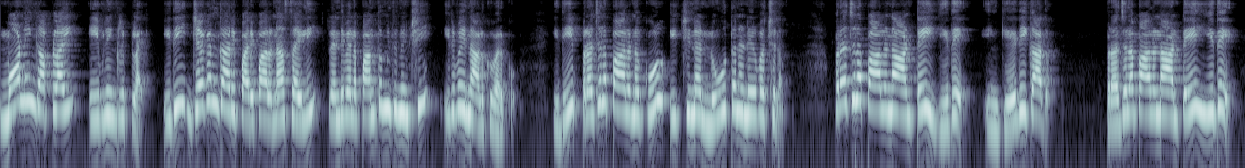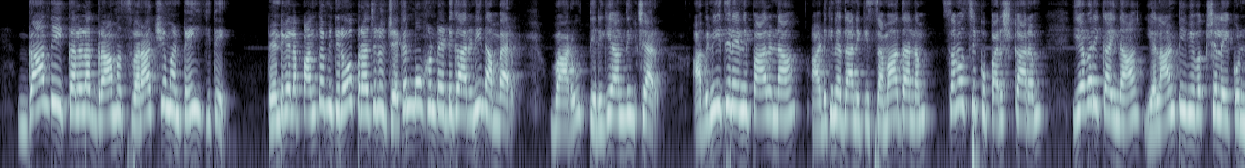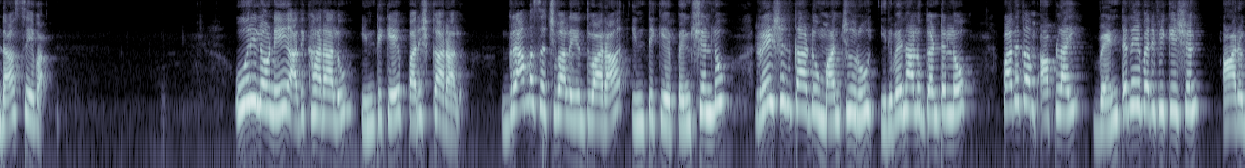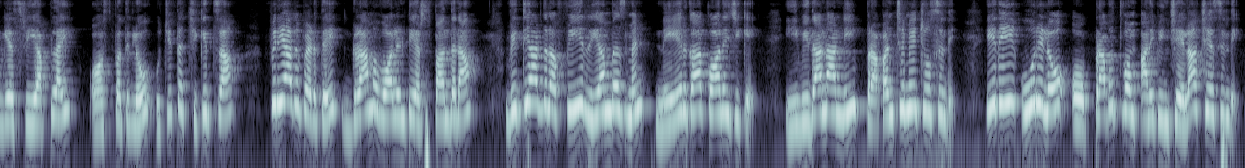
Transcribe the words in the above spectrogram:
Morning apply evening reply. ఇది జగన్ గారి పరిపాలనా శైలి రెండు వేల పంతొమ్మిది నుంచి ఇరవై నాలుగు వరకు. ఇది ప్రజల పాలనకు ఇచ్చిన నూతన నిర్వచనం. ప్రజల పాలన అంటే ఇదే ఇంకేదీ కాదు. ప్రజల పాలన అంటే ఇదే గాంధీ కలల గ్రామ స్వరాజ్యం అంటే ఇదే. రెండు వేల పంతొమ్మిదిలో ప్రజలు జగన్మోహన్ రెడ్డి గారిని నమ్మారు. వారు తిరిగి అందించారు. అవినీతి లేని పాలన అడిగిన దానికి సమాధానం సమస్యకు పరిష్కారం ఎవరికైనా ఎలాంటి వివక్ష లేకుండా సేవ. ఊరిలోనే అధికారాలు ఇంటికే పరిష్కారాలు. గ్రామ సచివాలయం ద్వారా ఇంటికే పెన్షన్లు రేషన్ కార్డు మంజూరు ఇరవై నాలుగు గంటల్లో పథకం అప్లై వెంటనే వెరిఫికేషన్ ఆరోగ్యశ్రీ అప్లై ఆసుపత్రిలో ఉచిత చికిత్స ఫిర్యాదు పెడితే గ్రామ వాలంటీర్ స్పందన విద్యార్థుల ఫీ రియంబర్స్మెంట్ నేరుగా కాలేజీకే. ఈ విధానాన్ని ప్రపంచమే చూసింది. ఇది ఊరిలో ఓ ప్రభుత్వం అనిపించేలా చేసింది.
